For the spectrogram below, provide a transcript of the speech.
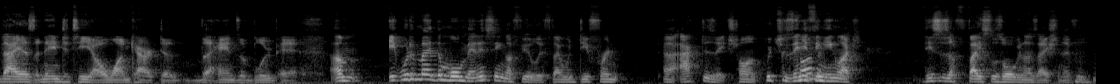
they as an entity are one character, the Hands of Blue pair. Um, it would have made them more menacing, I feel, if they were different uh, actors each time. Which is Because then you're kind of- thinking, like, this is a faceless organization. They've Hmm.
